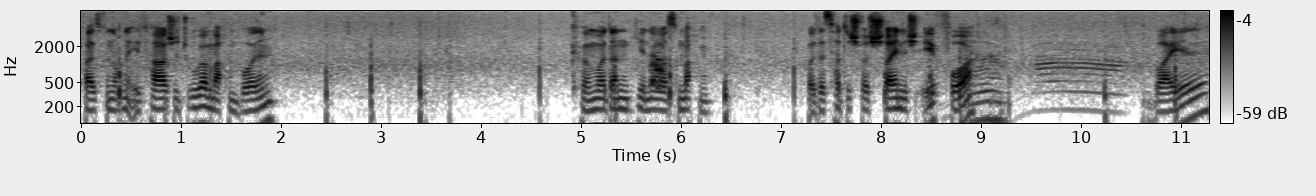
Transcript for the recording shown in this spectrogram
falls wir noch eine Etage drüber machen wollen, können wir dann hier noch was machen. Weil das hatte ich wahrscheinlich eh vor. Weil...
